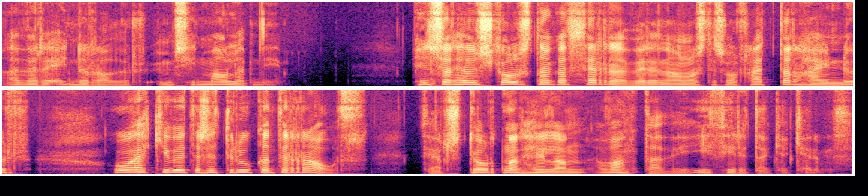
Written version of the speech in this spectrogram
að vera einráður um sín málefni. Hinsar hefðu skjólstangað þeirra verið nánast eins og hrættar hænur og ekki veit þessi drúkandi ráð þegar stjórnarheilan vantaði í fyrirtækjakerfið.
